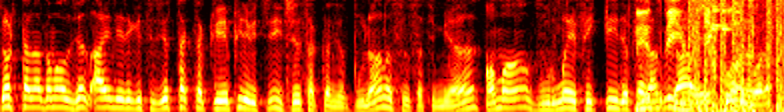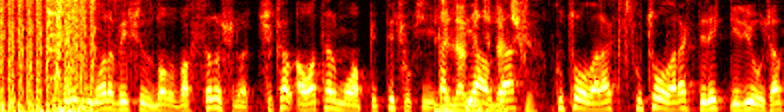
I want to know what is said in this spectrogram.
Dört tane adam alacağız, aynı yere getireceğiz. Tak tak UMP ile bitireceğiz, içine saklanacağız. Bu ne anasını satayım ya? Ama vurma efektiyle falan Büyük ve yüksek bu arada. numara. 10 numara 500 baba baksana şuna. Çıkan avatar muhabbeti çok iyi. Tak Müciller diye alta çıkıyor. Kutu olarak kutu olarak direkt geliyor hocam.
